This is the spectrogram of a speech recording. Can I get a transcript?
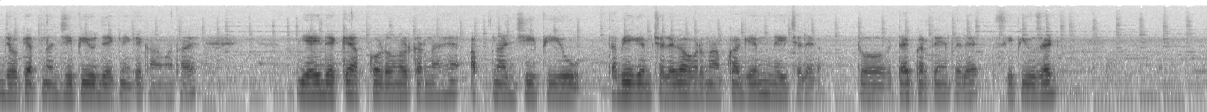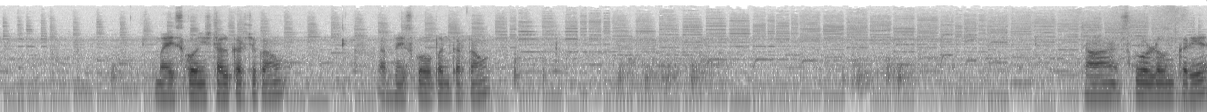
जो कि अपना जी पी यू देखने के काम आता है। यही देख के आपको डाउनलोड करना है अपना जी पी यू तभी गेम चलेगा, वरना आपका गेम नहीं चलेगा। तो टाइप करते हैं पहले सी पी यू जेड मैं इसको इंस्टॉल कर चुका हूँ। अब मैं इसको ओपन करता हूँ। यहाँ स्क्रोल डाउन करिए।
